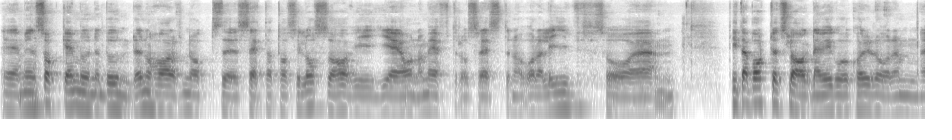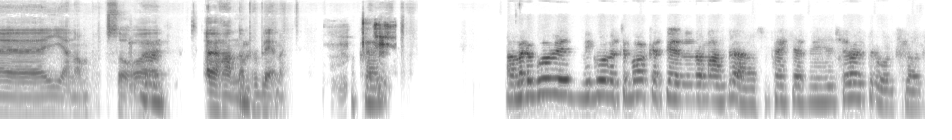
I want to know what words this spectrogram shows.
eh, med en socka i munnen bunden och har något eh, sätt att ta sig loss så har vi eh, honom efter oss resten av våra liv. Så eh, titta bort ett slag när vi går korridoren eh, igenom så eh, Mm. tar jag hand om problemet. Okej. Ja, men då går vi, vi går väl tillbaka till de andra och så tänker jag att vi kör ett rådslag.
